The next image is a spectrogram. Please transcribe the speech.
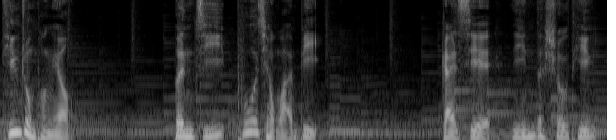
听众朋友，本集播讲完毕，感谢您的收听。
